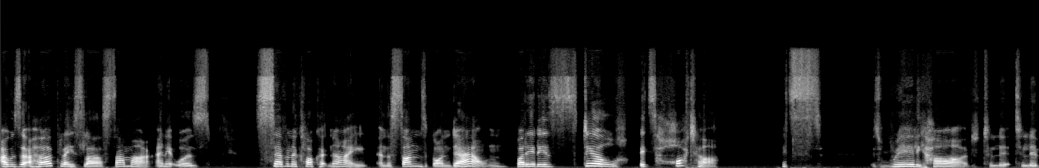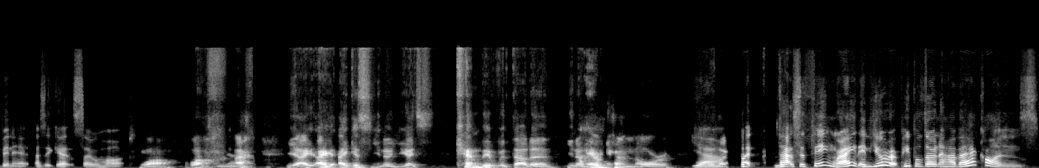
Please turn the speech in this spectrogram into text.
I was at her place last summer, and it was seven o'clock at night and the sun's gone down, but it is still it's hotter. It's it's really hard to li- to live in it as it gets so hot. wow wow Yeah. I, yeah I, I i guess you know you guys can't live without a you know Oh. aircon or Yeah, like- but that's the thing, right? In Europe, people don't have air cons.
